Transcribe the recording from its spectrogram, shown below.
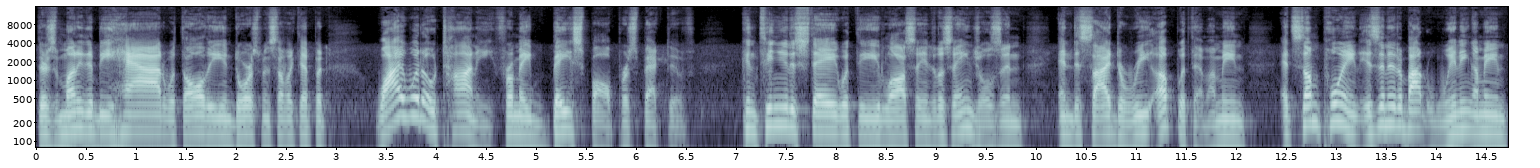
there's money to be had with all the endorsements stuff like that, but why would Ohtani, from a baseball perspective, continue to stay with the Los Angeles Angels and and decide to re-up with them? I mean, at some point, isn't it about winning? I mean,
